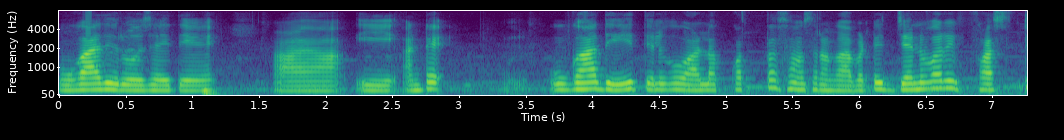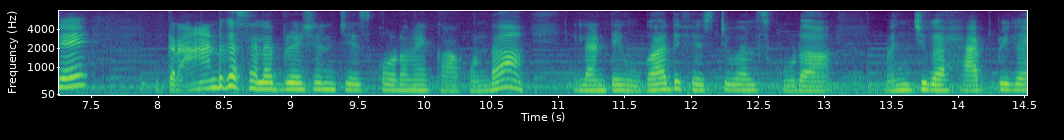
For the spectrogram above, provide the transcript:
ఉగాది రోజైతే ఈ అంటే ఉగాది తెలుగు వాళ్ళ కొత్త సంవత్సరం కాబట్టి జనవరి ఫస్టే గ్రాండ్గా సెలబ్రేషన్ చేసుకోవడమే కాకుండా ఇలాంటి ఉగాది ఫెస్టివల్స్ కూడా మంచిగా హ్యాపీగా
